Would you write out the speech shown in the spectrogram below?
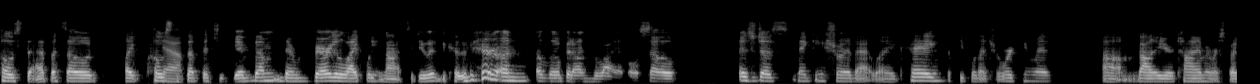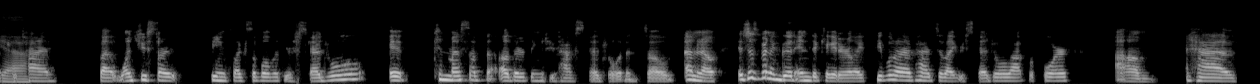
post the episode, like post yeah. the stuff that you give them, they're very likely not to do it because they're un- a little bit unreliable. So it's just making sure that like, hey, the people that you're working with um, value your time and respect yeah. your time. But once you start being flexible with your schedule, it can mess up the other things you have scheduled. And so I don't know, it's just been a good indicator. Like people that I've had to like reschedule a lot before um, have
